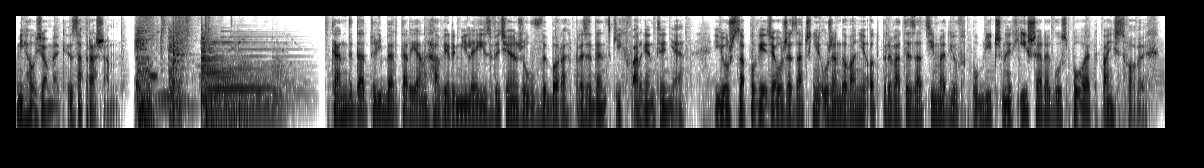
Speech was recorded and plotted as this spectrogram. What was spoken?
Michał Ziomek, zapraszam. Kandydat libertarian Javier Milei zwyciężył w wyborach prezydenckich w Argentynie. Już zapowiedział, że zacznie urzędowanie od prywatyzacji mediów publicznych i szeregu spółek państwowych.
